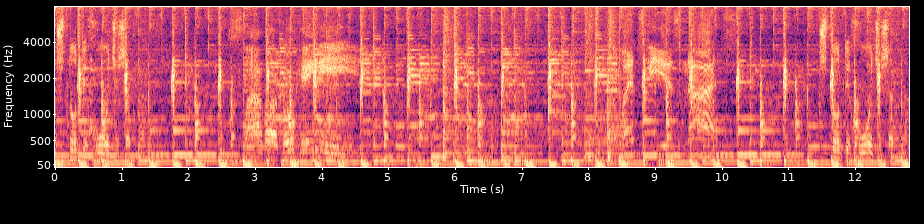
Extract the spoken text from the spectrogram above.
Что ты хочешь хочешь от нас?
